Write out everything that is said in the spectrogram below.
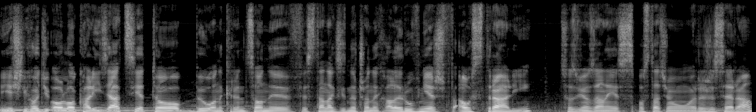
Jeśli chodzi o lokalizację, to był on kręcony w Stanach Zjednoczonych, ale również w Australii co związane jest z postacią reżysera.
